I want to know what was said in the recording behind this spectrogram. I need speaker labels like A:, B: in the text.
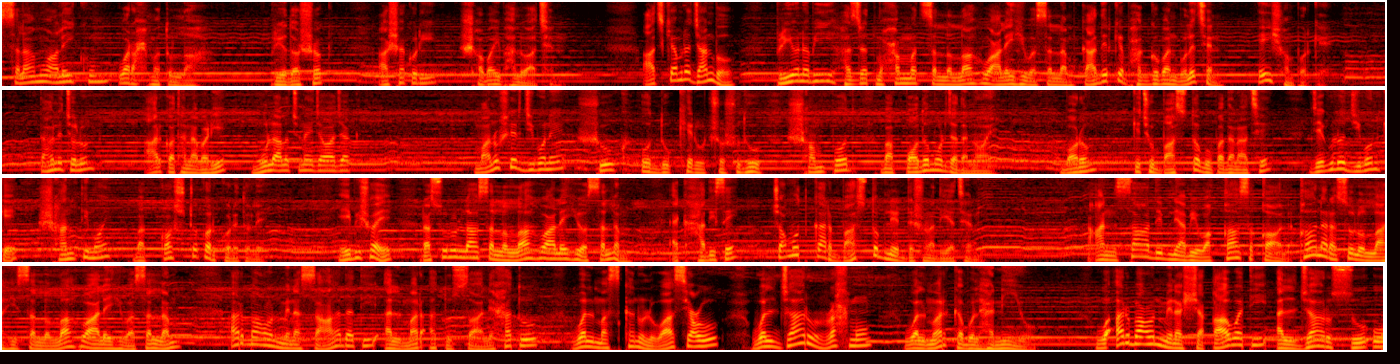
A: আসসালামু আলাইকুম ওয়া রাহমাতুল্লাহ। প্রিয় দর্শক, আশা করি সবাই ভালো আছেন। আজকে আমরা জানব, প্রিয় নবী হজরত মোহাম্মদ সাল্লাল্লাহু আলহি ওয়াসাল্লাম কাদেরকে ভাগ্যবান বলেছেন এই সম্পর্কে। তাহলে চলুন, আর কথা না বাড়িয়ে মূল আলোচনায় যাওয়া যাক। মানুষের জীবনে সুখ ও দুঃখের উৎস শুধু সম্পদ বা পদমর্যাদা নয়, বরং কিছু বাস্তব উপাদান আছে যেগুলো জীবনকে শান্তিময় বা কষ্টকর করে তোলে এই বিষয়ে রাসূলুল্লাহ সাল্লাহ আলহি ওসাল্লাম এক হাদিসে চমৎকার বাস্তব নির্দেশনা দিয়েছেন عن سعد بن أبي وقاص قال قال رسول الله صلى الله عليه وسلم أربع من السعادة المرأة الصالحة والمسكن الواسع والجار الرحم والمركب الهني وأربع من الشقاوة الجار السوء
